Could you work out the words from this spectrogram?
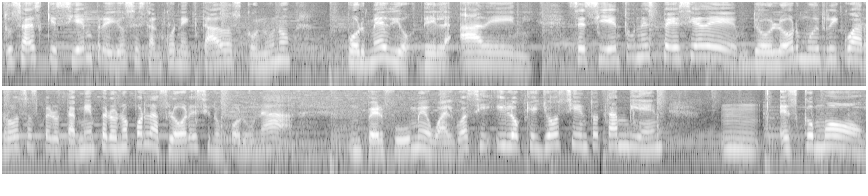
Tú sabes que siempre ellos están conectados con uno por medio del ADN. Se siente una especie de, de olor muy rico a rosas, pero también, pero no por las flores, sino por una un perfume o algo así. Y lo que yo siento también mm, es como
